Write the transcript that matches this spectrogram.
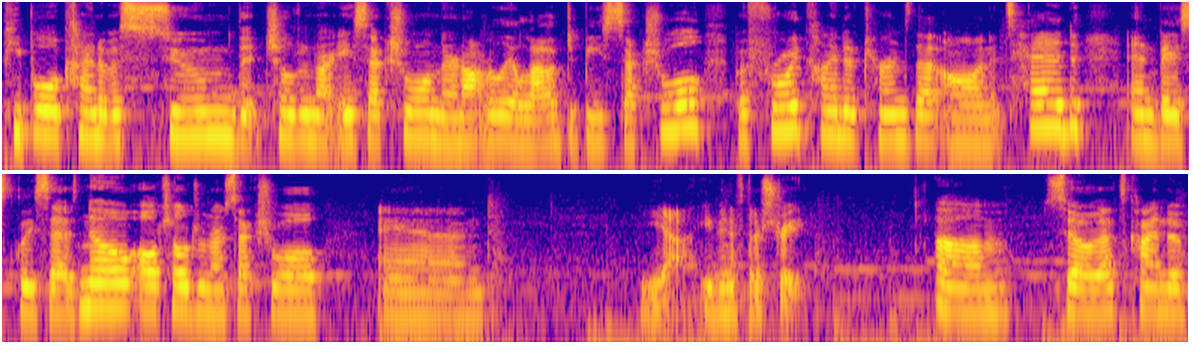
people kind of assume that children are asexual and they're not really allowed to be sexual, but Freud kind of turns that on its head and basically says, no, all children are sexual and yeah, even if they're straight. Um, so that's kind of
